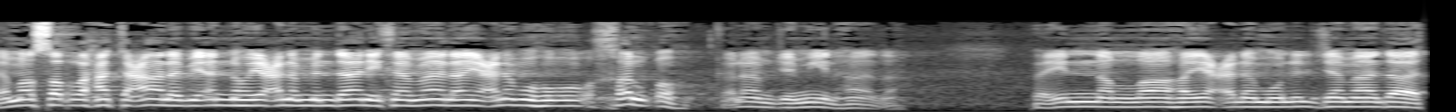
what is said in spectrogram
كما صرح تعالى بأنه يعلم من ذلك ما لا يعلمه خلقه. كلام جميل هذا. فإن الله يعلم للجمادات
